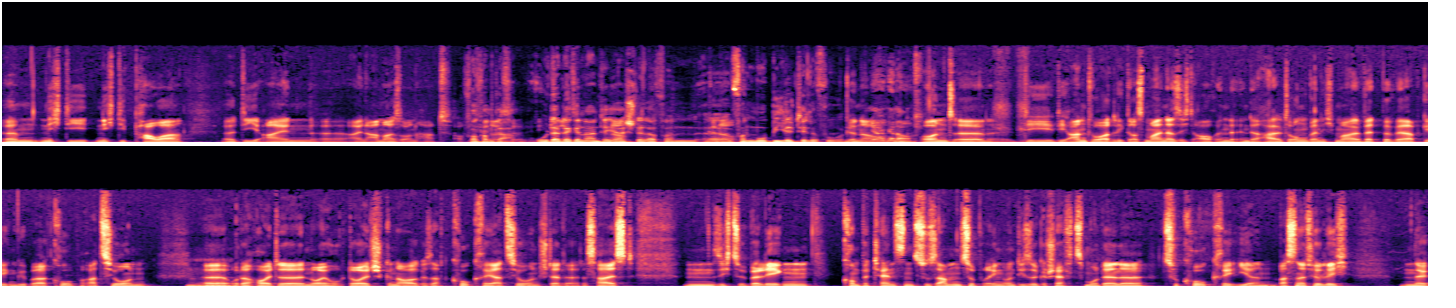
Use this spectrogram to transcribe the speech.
ähm, nicht, die, nicht die Power, die ein, äh, ein Amazon hat. Vollkommen klar. Oder der genannte genau. Hersteller von, äh, genau. von Mobiltelefonen. Genau. Ja, genau. Und äh, die, die Antwort liegt aus meiner Sicht auch in der, in der Haltung, wenn ich mal Wettbewerb gegenüber Kooperation mhm. äh, oder heute Neuhochdeutsch genauer gesagt Co-Kreation stelle. Das heißt, mh, sich zu überlegen, Kompetenzen zusammenzubringen und diese Geschäftsmodelle zu co-kreieren, was natürlich eine,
